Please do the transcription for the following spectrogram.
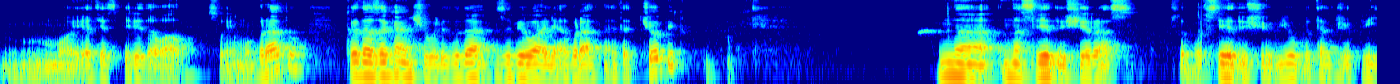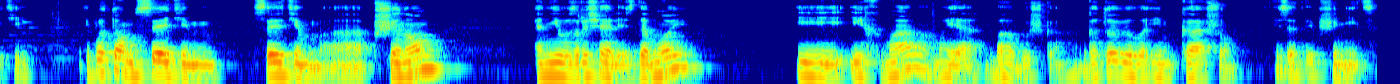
мой отец передавал своему брату, когда заканчивали туда, забивали обратно этот чопик на, на следующий раз, чтобы в следующую вьюгу также прийти. И потом с этим, с этим а, пшеном они возвращались домой, и их мама, моя бабушка, готовила им кашу из этой пшеницы.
